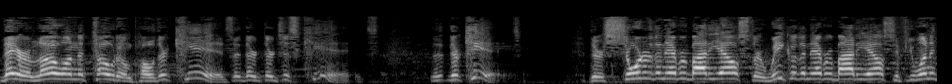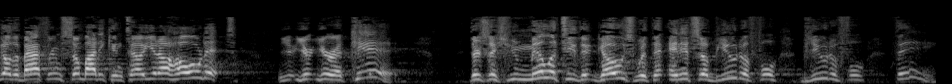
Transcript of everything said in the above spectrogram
they are low on the totem pole. They're kids. They're, they're just kids. They're kids. They're shorter than everybody else. They're weaker than everybody else. If you want to go to the bathroom, somebody can tell you to hold it. You're, you're a kid. There's a humility that goes with it, and it's a beautiful, beautiful thing.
